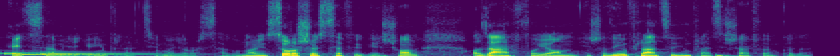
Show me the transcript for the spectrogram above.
egy számjegyű infláció Magyarországon. Nagyon szoros összefüggés van az árfolyam és az infláció, az inflációs árfolyam között.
